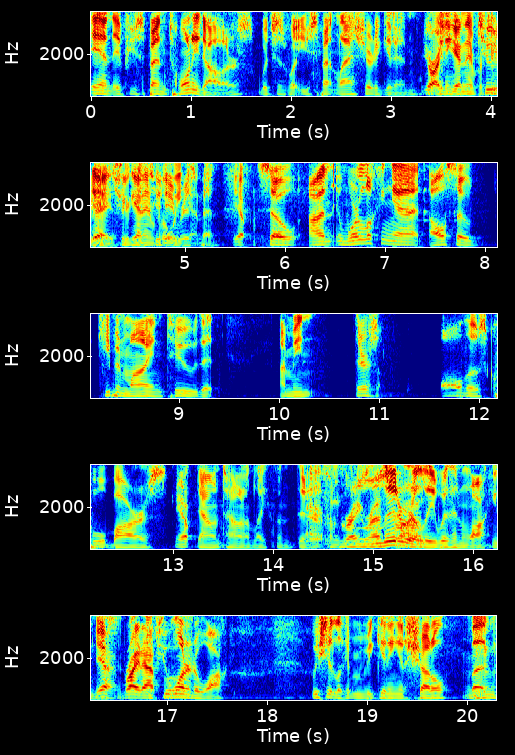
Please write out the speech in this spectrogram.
and if you spend twenty dollars, which is what you spent last year to get in, You're right, you're getting in for two days. You're getting in for the weekend. wristband. Yep. So, on and we're looking at also keep in mind too that, I mean, there's all those cool bars Yep. downtown in Lakeland that Yeah, are some great literally within walking distance. Yeah, right, If you wanted to walk, we should look at maybe getting a shuttle, but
